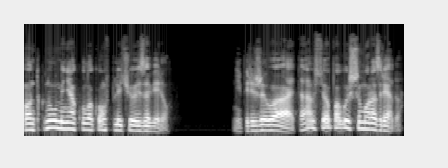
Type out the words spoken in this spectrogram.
он ткнул меня кулаком в плечо и заверил. «Не переживай, там все по высшему разряду.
